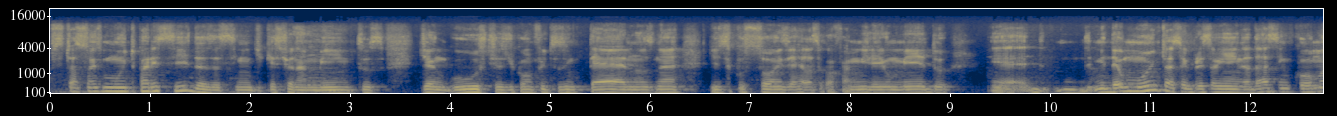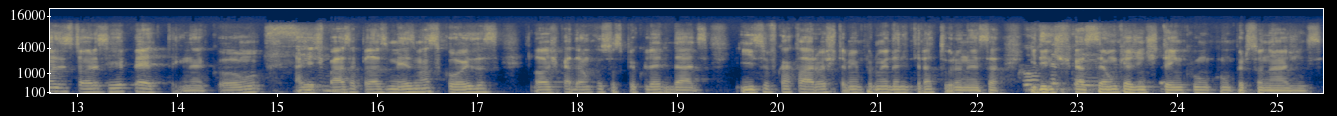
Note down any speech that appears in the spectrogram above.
situações muito parecidas, assim, de questionamentos, de angústias, de conflitos internos, né, de discussões e a relação com a família e o medo, é, me deu muito essa impressão e ainda dá assim como as histórias se repetem, né? Como a gente passa pelas mesmas coisas, lógico, cada um com suas peculiaridades. E isso fica claro, acho também por meio da literatura, né? Essa com identificação certeza. que a gente tem com, com personagens,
